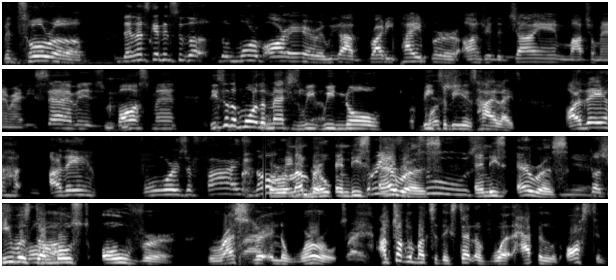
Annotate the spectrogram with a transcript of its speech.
Ventura. Then let's get into the, the more of our era. We got Roddy Piper, Andre the Giant, Macho Man Randy Savage, Mhm. Boss Man. These are the more of the matches we, we know be to be his highlights. Are they are they fours or fives? No, But remember, Nope. in these threes and eras, twos. in these eras, Yeah. The he was the most over wrestler Right. in the world. right. I'm talking about to the extent of what happened with Austin.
